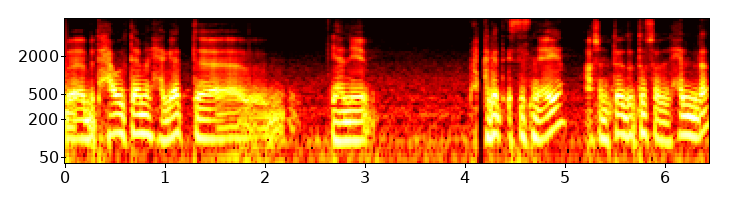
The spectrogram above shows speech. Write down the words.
بتحاول تعمل حاجات آه، يعني حاجات استثنائية عشان تقدر توصل للحلم ده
